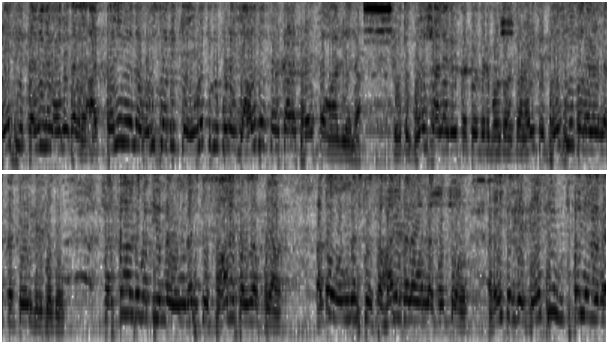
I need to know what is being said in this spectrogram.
ದೇಸಿ ತಳಿಗಳು ಏನಿದ್ದಾವೆ, ಆ ತಳಿಗಳನ್ನ ಉಳಿಸೋದಕ್ಕೆ ಇವತ್ತಿಗೂ ಕೂಡ ಯಾವುದೇ ಸರ್ಕಾರ ಪ್ರಯತ್ನ ಮಾಡಲಿಲ್ಲ. ಇವತ್ತು ಗೋಶಾಲೆಗಳು ಕಟ್ಟೋದಿರ್ಬೋದು ಅಥವಾ ರೈತ ದೇಸಿ ತಳಿಗಳನ್ನ ಕಟ್ಟೋರ್ಗಿರ್ಬೋದು, ಸರ್ಕಾರದ ವತಿಯಿಂದ ಒಂದಷ್ಟು ಸಾಲ ಸೌಲಭ್ಯ ಅಥವಾ ಒಂದಷ್ಟು ಸಹಾಯಧನವನ್ನ ಕೊಟ್ಟು ರೈತರಿಗೆ ದೇಸಿ ಉತ್ಪನ್ನಗಳನ್ನ,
